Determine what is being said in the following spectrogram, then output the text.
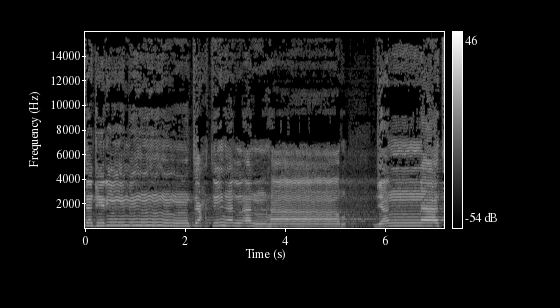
تجري من تحتها الأنهار. جنات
